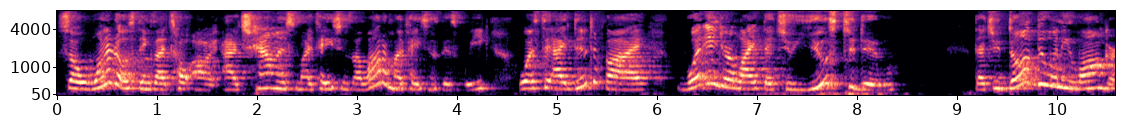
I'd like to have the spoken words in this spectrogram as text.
So one of those things I told, I, I, challenged my patients, a lot of my patients this week was to identify what in your life that you used to do that you don't do any longer.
